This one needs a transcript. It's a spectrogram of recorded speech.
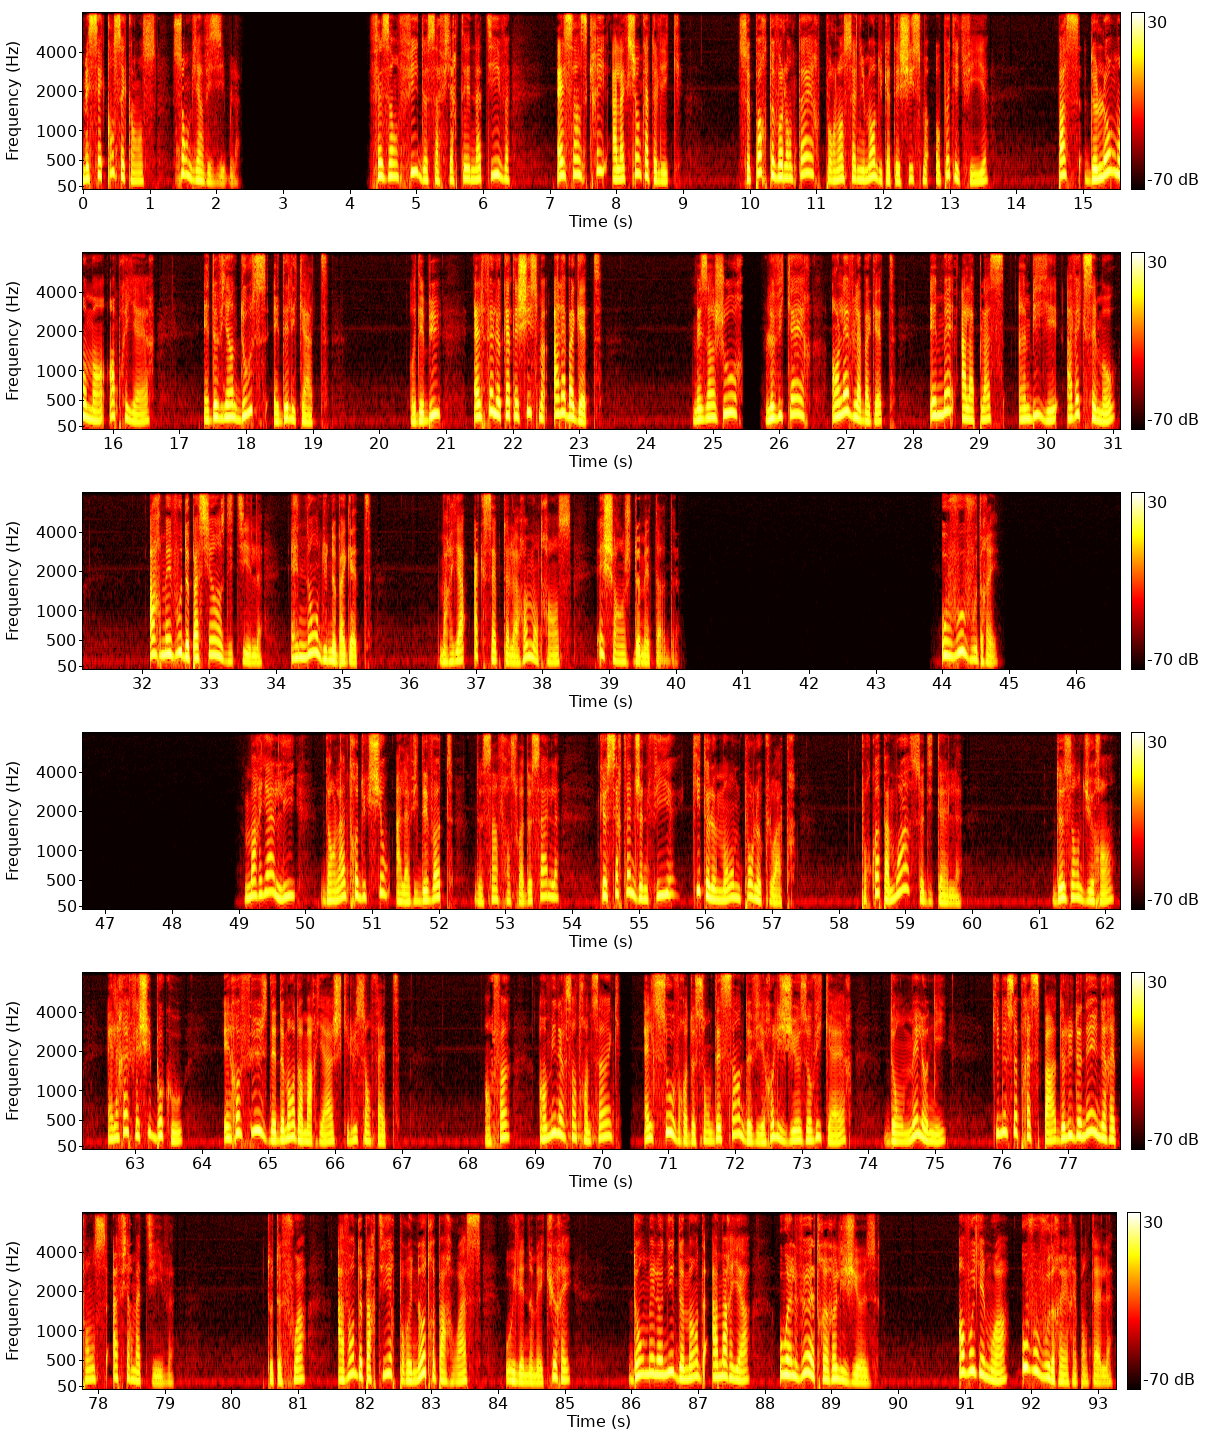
mais ses conséquences sont bien visibles. Faisant fi de sa fierté native, elle s'inscrit à l'action catholique, se porte volontaire pour l'enseignement du catéchisme aux petites filles, passe de longs moments en prière et devient douce et délicate. Au début, elle fait le catéchisme à la baguette. Mais un jour, le vicaire enlève la baguette et met à la place un billet avec ces mots Armez-vous de patience, dit-il, et non d'une baguette. Maria accepte la remontrance et change de méthode. Où vous voudrez. Maria lit dans l'introduction à la vie dévote de saint François de Sales que certaines jeunes filles quittent le monde pour le cloître. Pourquoi pas moi? se dit-elle. Deux ans durant, elle réfléchit beaucoup et refuse des demandes en mariage qui lui sont faites. Enfin, en 1935, elle s'ouvre de son dessein de vie religieuse au vicaire, dont Mélonie, qui ne se presse pas de lui donner une réponse affirmative. Toutefois, avant de partir pour une autre paroisse, où il est nommé curé, dont Mélonie demande à Maria où elle veut être religieuse. Envoyez-moi où vous voudrez, répond-elle.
